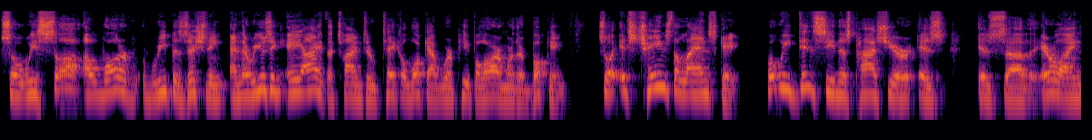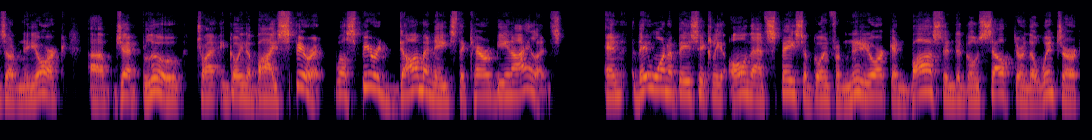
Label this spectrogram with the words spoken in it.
So we saw a lot of repositioning, and they were using AI at the time to take a look at where people are and where they're booking. So it's changed the landscape. What we did see this past year is is uh, the airlines of New York, uh, JetBlue, trying going to buy Spirit. Well, Spirit dominates the Caribbean islands, and they want to basically own that space of going from New York and Boston to go south during the winter,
